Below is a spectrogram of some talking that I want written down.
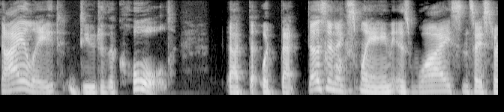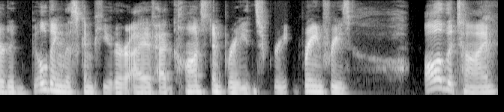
dilate due to the cold. That, that, what that doesn't explain is why, since I started building this computer, I have had constant brain brain freeze all the time.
